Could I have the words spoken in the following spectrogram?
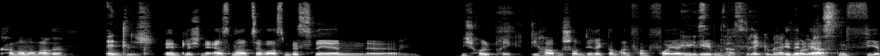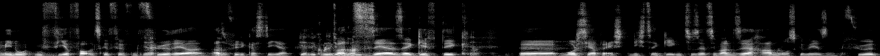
kann man mal machen. Endlich. Endlich. In der ersten Halbzeit war es ein bisschen äh, nicht holprig. Die haben schon direkt am Anfang Feuer Ey, gegeben. Das hast du direkt gemerkt. In den ersten vier Minuten vier Fouls gepfiffen Ja. für Real, also für die Castilla. Die haben die komplett Die waren überrannt. sehr, sehr giftig. Ja. Äh, Murcia hatte echt nichts entgegenzusetzen. Die waren sehr harmlos gewesen für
